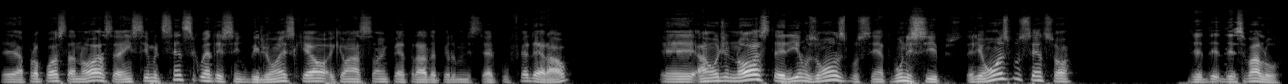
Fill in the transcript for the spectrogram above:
é, a proposta nossa é em cima de 155 bilhões, que é, que é uma ação impetrada pelo Ministério Público Federal, é, onde nós teríamos 11%, municípios, teriam 11% só de, de, desse valor.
